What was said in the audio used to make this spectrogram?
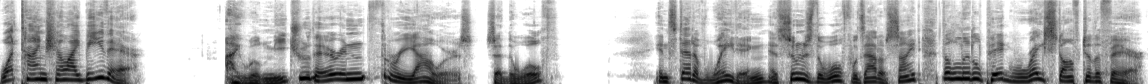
What time shall I be there? I will meet you there in three hours, said the wolf. Instead of waiting, as soon as the wolf was out of sight, the little pig raced off to the fair.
